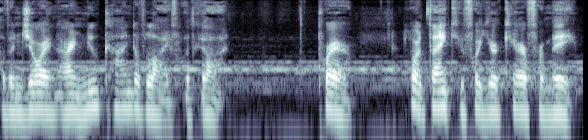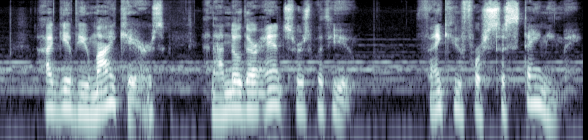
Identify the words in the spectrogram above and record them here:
of enjoying our new kind of life with God. Prayer Lord, thank you for your care for me. I give you my cares, and I know their answers with you. Thank you for sustaining me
